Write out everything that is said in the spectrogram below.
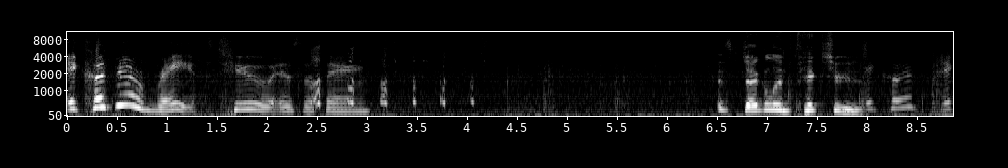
It could be a wraith too. Is the thing. It's juggling pictures. it could. It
